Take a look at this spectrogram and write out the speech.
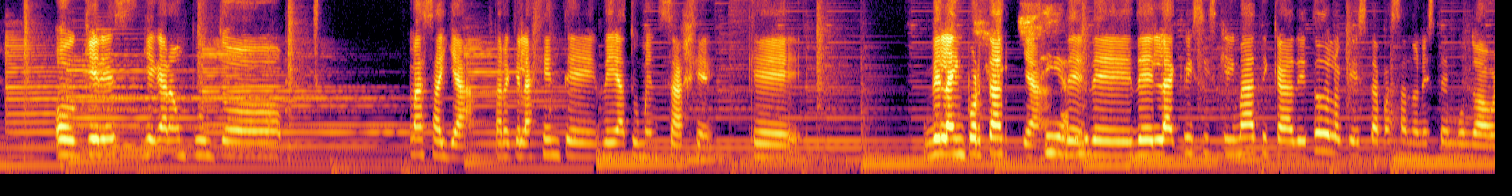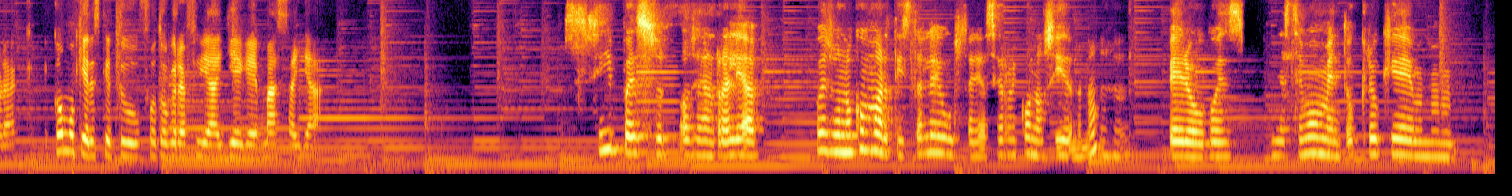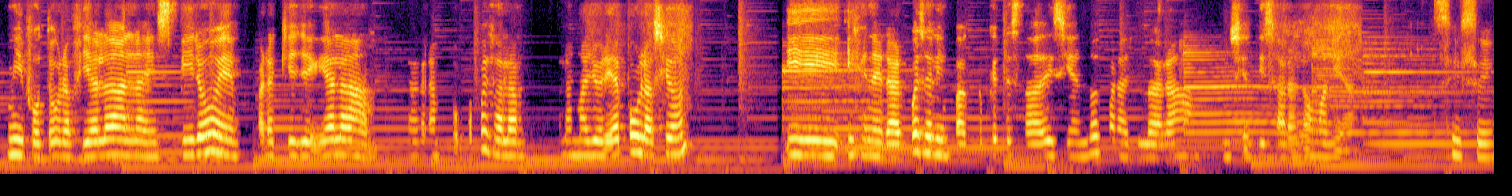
o quieres llegar a un punto más allá para que la gente vea tu mensaje que de la importancia de, de, la crisis climática, de todo lo que está pasando en este mundo ahora. ¿Cómo quieres que tu fotografía llegue más allá? Sí, pues, o sea, en realidad, pues uno como artista le gustaría ser reconocido, ¿no? Pero pues en este momento creo que mm, mi fotografía la, la inspiro eh, para que llegue a la, gran, pues a la, mayoría de población y, y, generar pues el impacto que te estaba diciendo para ayudar a concientizar a la humanidad. Sí, sí.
